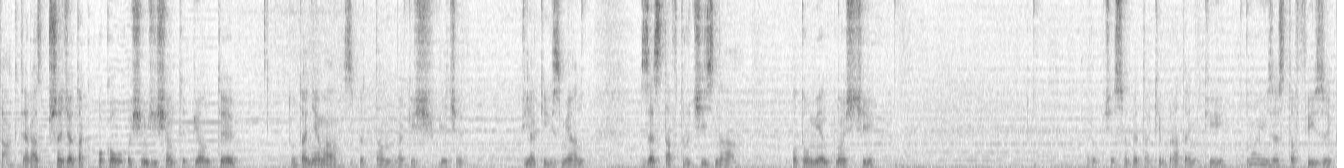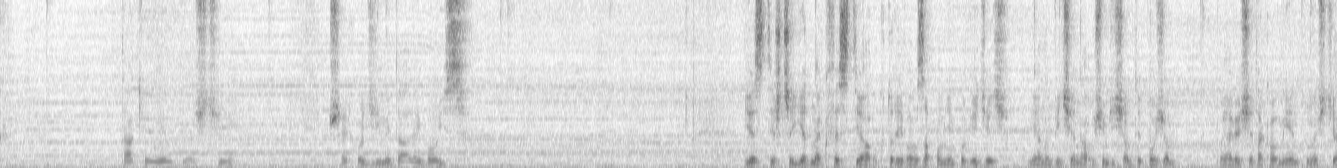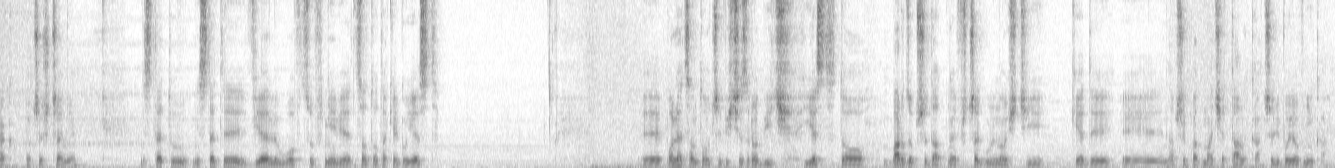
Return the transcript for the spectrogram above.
Tak, teraz przedział tak około 85. Tutaj nie ma zbyt tam jakichś, wiecie, wielkich zmian. Zestaw trucizna od umiejętności. Róbcie sobie takie brateńki. No i zestaw fizyk. Takie umiejętności. Przechodzimy dalej, boys. Jest jeszcze jedna kwestia, o której Wam zapomniałem powiedzieć. Mianowicie na 80 poziom pojawia się taka umiejętność jak oczyszczenie. Niestety, niestety wielu łowców nie wie, co to takiego jest. Yy, Polecam to oczywiście zrobić. Jest to bardzo przydatne, w szczególności kiedy yy, na przykład macie tanka, czyli wojownika.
